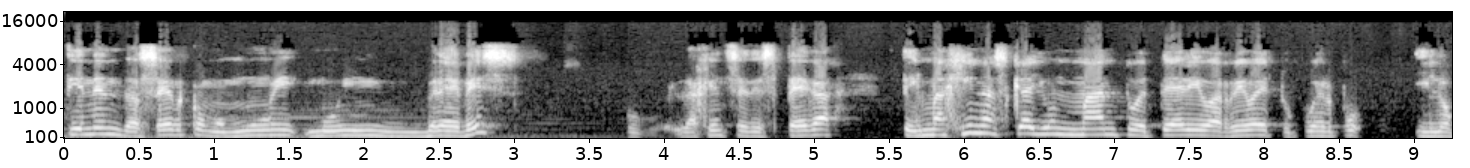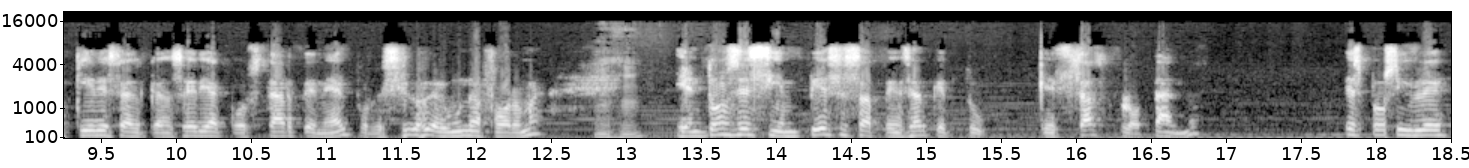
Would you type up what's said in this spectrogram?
tienden a ser como muy, muy breves. La gente se despega te imaginas que hay un manto etéreo arriba de tu cuerpo y lo quieres alcanzar y acostarte en él, por decirlo de alguna forma, uh -huh. y entonces si empiezas a pensar que tú, que estás flotando, es posible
